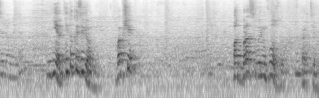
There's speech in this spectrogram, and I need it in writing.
Зеленый, да? Нет, не только зеленый. Вообще подбрасываем воздух в картину.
